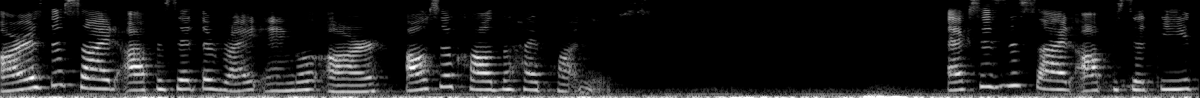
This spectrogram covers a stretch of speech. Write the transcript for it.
R is the side opposite the right angle R, also called the hypotenuse. X is the side opposite the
